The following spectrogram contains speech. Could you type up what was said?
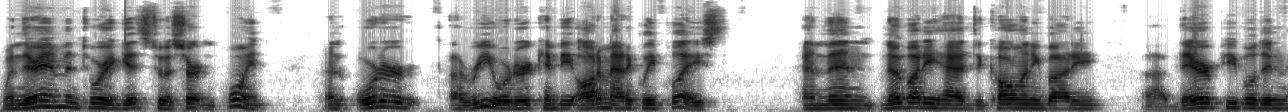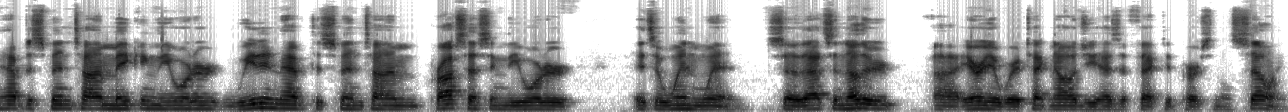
when their inventory gets to a certain point, an order, a reorder can be automatically placed, and then nobody had to call anybody. Uh, their people didn't have to spend time making the order. We didn't have to spend time processing the order. It's a win-win. So that's another uh, area where technology has affected personal selling.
